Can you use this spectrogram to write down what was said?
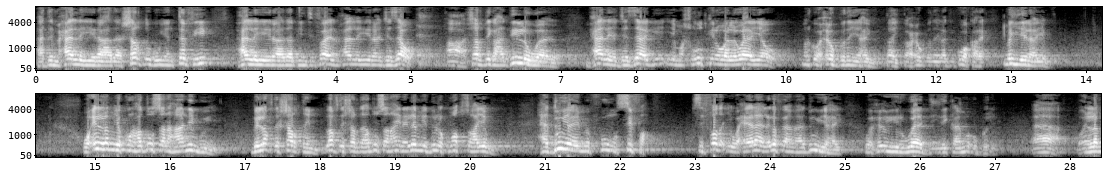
haddii maxaa la yihaahdaa shardigu yantafi maxaa la yihaahdaa biintifaa'i maxaa la yihahda jazaa shardiga haddii la waayo maxaa la jazaagii iyo mashruudkiina waa la waayayaa marka waa xoog badan yahay waa xoog badan laakiin kuwa kale ma yeelahayo wain lam yakun hadduusan ahaanin buu yihi bilafdi sharin lafdi shardi hadduusan ahayn lam yadulla kuma tusahayo bu hadduu yahay mafhuumu sifa sifada iyo waxyaalaha laga fahma hadduu yahay wuxuu yihi waa diiday kaama ogolin. Wain lam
